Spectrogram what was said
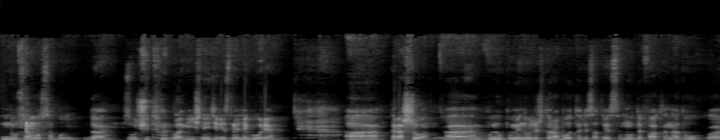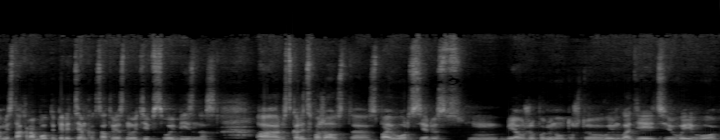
Ну, само собой, да. Звучит логично, интересная аллегория. А, хорошо. А, вы упомянули, что работали, соответственно, ну, де-факто на двух а, местах работы перед тем, как, соответственно, уйти в свой бизнес. А расскажите, пожалуйста, Spywords сервис, я уже упомянул то, что вы им владеете, вы его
